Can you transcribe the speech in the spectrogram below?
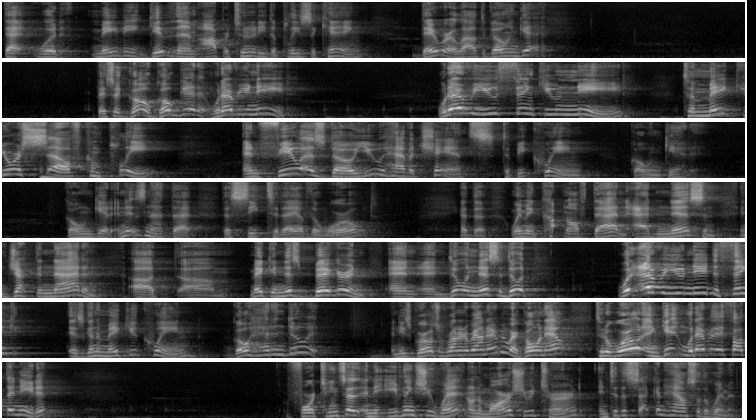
that would maybe give them opportunity to please the king, they were allowed to go and get. They said, Go, go get it, whatever you need. Whatever you think you need to make yourself complete and feel as though you have a chance to be queen, go and get it. Go and get it. And isn't that, that the seat today of the world? Had the women cutting off that and adding this and injecting that and uh, um, making this bigger and, and, and doing this and do it. Whatever you need to think is going to make you queen, go ahead and do it. And these girls were running around everywhere, going out to the world and getting whatever they thought they needed. 14 says, In the evening she went, and on the morrow she returned into the second house of the women,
